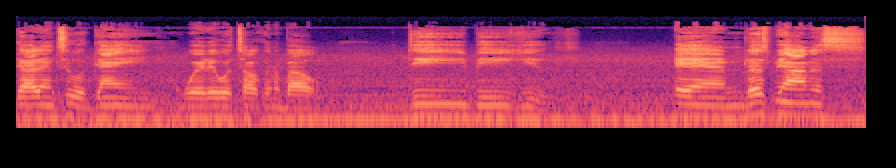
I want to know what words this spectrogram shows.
got into a game where they were talking about DBU. And let's be honest,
